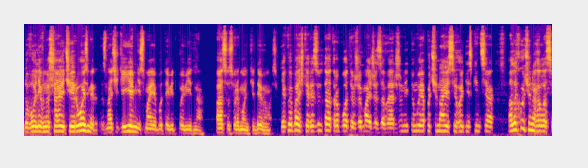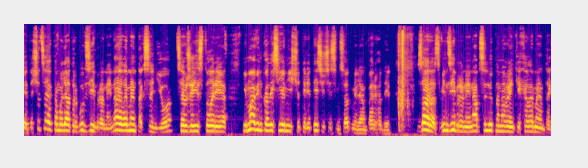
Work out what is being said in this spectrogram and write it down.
доволі внушаючий розмір, значить і ємність має бути відповідна. Asus в ремонті дивимося. Як ви бачите, результат роботи вже майже завершений, тому я починаю сьогодні з кінця. Але хочу наголосити, що цей акумулятор був зібраний на елементах Сеньо, це вже історія, і мав він колись ємність 4700 мАч. Зараз він зібраний на абсолютно новеньких елементах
